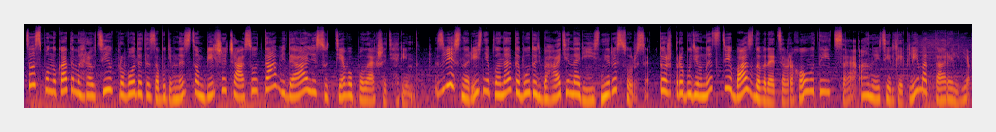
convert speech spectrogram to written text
Це спонукатиме гравців проводити за будівництвом більше часу та в ідеалі суттєво полегшить грінд. Звісно, різні планети будуть багаті на різні ресурси. Тож при будівництві баз доведеться враховувати і це, а не тільки клімат та рельєф.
